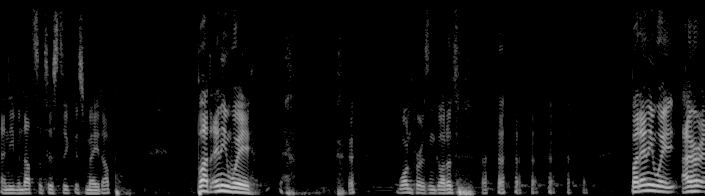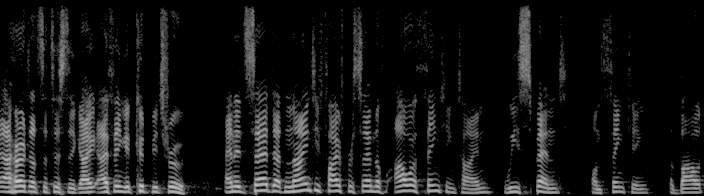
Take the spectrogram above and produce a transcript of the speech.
and even that statistic is made up. But anyway, one person got it. but anyway, I, heard, I heard that statistic. I, I think it could be true. And it said that 95% of our thinking time we spend on thinking about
